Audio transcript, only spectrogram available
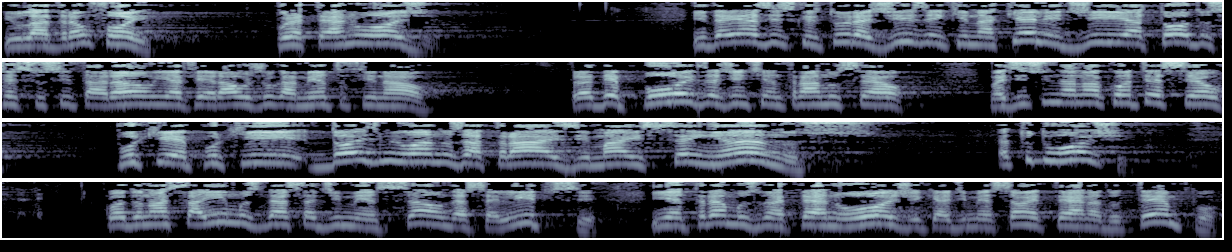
E o ladrão foi, por eterno hoje. E daí as Escrituras dizem que naquele dia todos ressuscitarão e haverá o julgamento final, para depois a gente entrar no céu. Mas isso ainda não aconteceu. Por quê? Porque dois mil anos atrás e mais cem anos é tudo hoje. Quando nós saímos dessa dimensão, dessa elipse, e entramos no eterno hoje, que é a dimensão eterna do tempo,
